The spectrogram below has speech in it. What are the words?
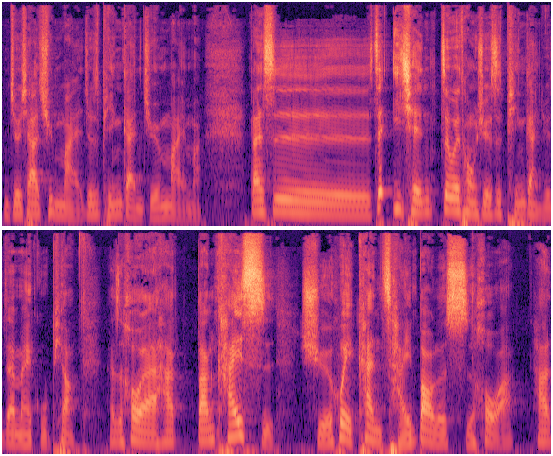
你就下去买，就是凭感觉买嘛。但是这以前这位同学是凭感觉在买股票，但是后来他刚开始学会看财报的时候啊，他。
